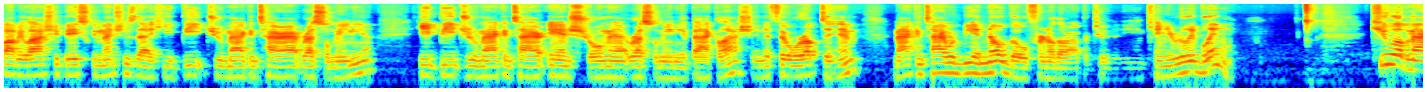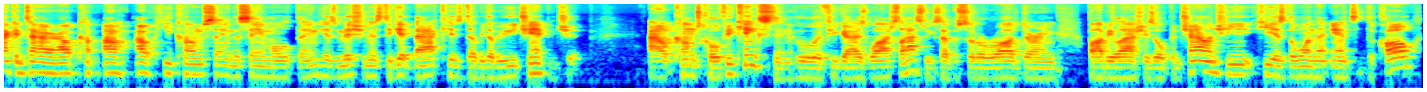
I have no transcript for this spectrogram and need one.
Bobby Lashley basically mentions that he beat Drew McIntyre at WrestleMania. He beat Drew McIntyre and Strowman at WrestleMania Backlash, and if it were up to him, McIntyre would be a no go for another opportunity. And can you really blame him? Cue up McIntyre, out, out, out he comes saying the same old thing. His mission is to get back his WWE Championship. Out comes Kofi Kingston, who, if you guys watched last week's episode of Raw during Bobby Lashley's open challenge, he, he is the one that answered the call.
